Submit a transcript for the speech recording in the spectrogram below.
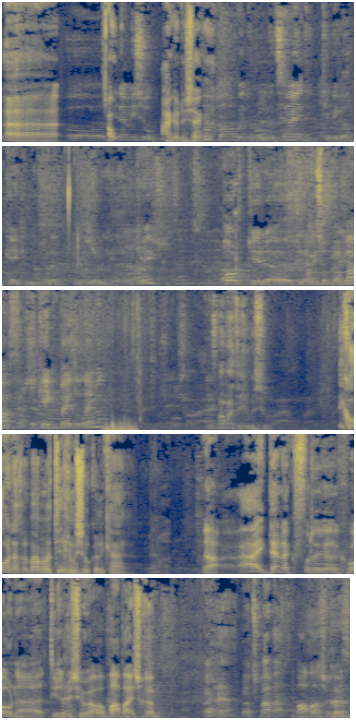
Eh, oh. Ga ik het nu zeggen? Tir, uh, tiramisu baba, cake by the lemon. Baba tiramisu. Ik hoor dat we baba tiramisu kunnen krijgen. Ja, ah, ik denk dat ik voor de gewone tiramisu ga. want Baba is rum. Wat is baba? Baba is rum.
